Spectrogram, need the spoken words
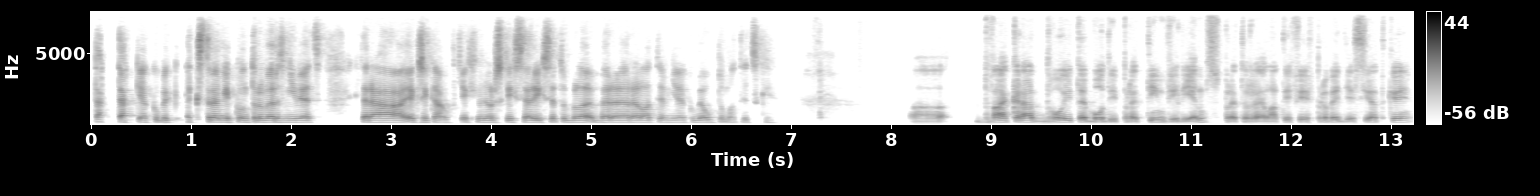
tak, tak jakoby extrémně kontroverzní věc, která, jak říkám, v těch juniorských sériích se to bere, bere relativně jakoby automaticky. Uh, dvakrát dvojité body pre Team Williams, pretože Latifi je v prvej desiatke.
